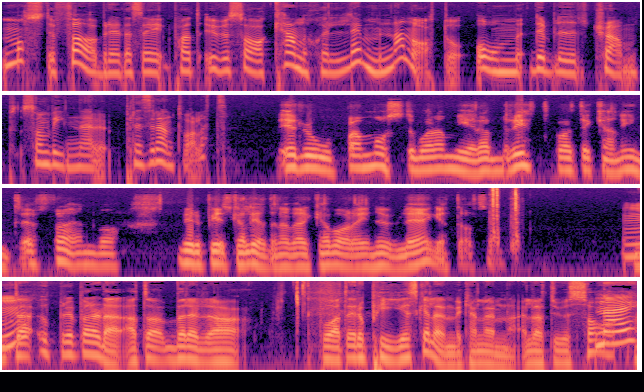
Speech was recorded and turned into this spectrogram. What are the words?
måste förbereda sig på att USA kanske lämnar Nato om det blir Trump som vinner presidentvalet. Europa måste vara mera brett på att det kan inträffa än vad de europeiska ledarna verkar vara i nuläget. Alltså. Mm. Upprepa det där, att vara beredda på att europeiska länder kan lämna eller att USA? Nej,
